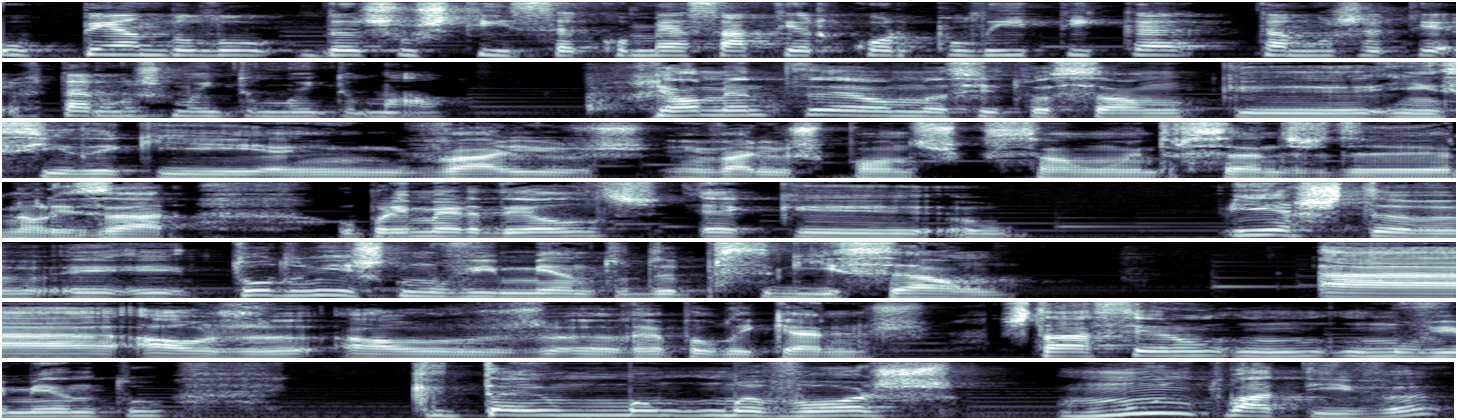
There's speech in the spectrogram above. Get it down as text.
o pêndulo da justiça começa a ter cor política, estamos, ter, estamos muito, muito mal. Realmente é uma situação que incide aqui em vários, em vários pontos que são interessantes de analisar. O primeiro deles é que este, todo este movimento de perseguição a, aos, aos republicanos está a ser um, um movimento que tem uma, uma voz muito ativa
